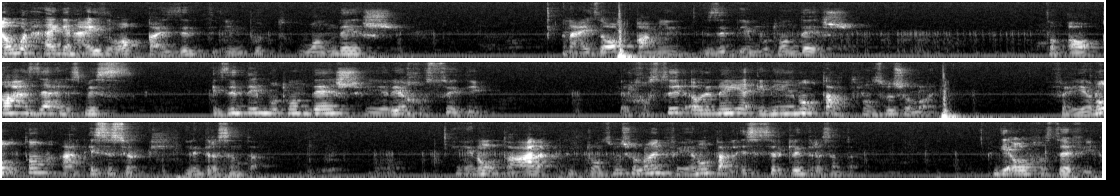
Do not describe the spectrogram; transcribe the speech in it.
أول حاجة أنا عايز أوقع ال Z input 1 dash أنا عايز أوقع مين؟ ال Z input 1 dash. طب أوقعها إزاي على ال Smith ال Z input 1 dash هي ليها خاصيتين. الخاصية الأولانية إن هي نقطة على ال transmission line فهي نقطة على ال S circle اللي أنت رسمتها. هي نقطة على ال transmission line فهي نقطة على ال S circle اللي أنت رسمتها. دي أول خاصية فيها.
